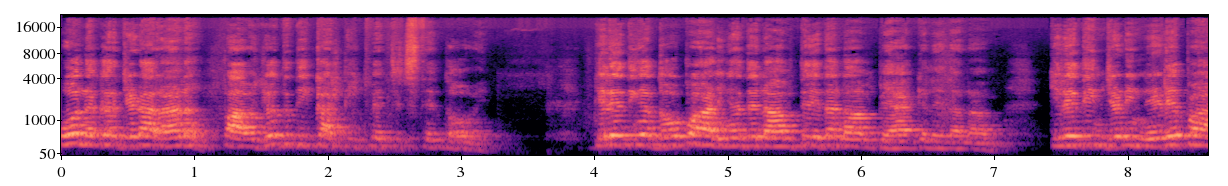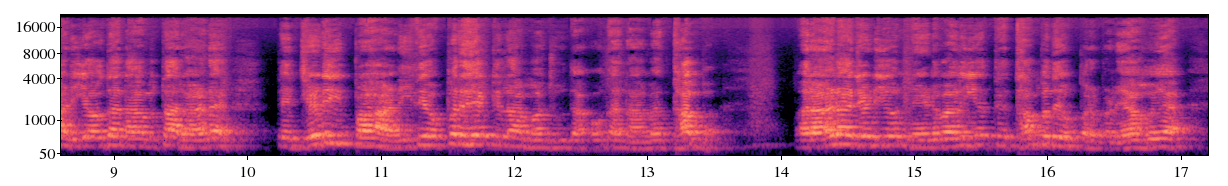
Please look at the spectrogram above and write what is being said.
ਉਹ ਨਗਰ ਜਿਹੜਾ ਰਣ ਭਾਵ ਯੁੱਧ ਦੀ ਘਾਟੀ ਵਿੱਚ ਸਥਿਤ ਹੋਵੇ। ਕਿਲੇ ਦੀਆਂ ਦੋ ਪਹਾੜੀਆਂ ਦੇ ਨਾਮ ਤੇ ਇਹਦਾ ਨਾਮ ਪਿਆ ਹੈ, ਕਿਲੇ ਦਾ ਨਾਮ। ਕਿਲੇ ਦੀ ਜਿਹੜੀ ਨੇੜੇ ਪਹਾੜੀ ਆ, ਉਹਦਾ ਨਾਮ ਤਾਂ ਰਣ ਹੈ। ਤੇ ਜਿਹੜੀ ਪਹਾੜੀ ਦੇ ਉੱਪਰ ਇਹ ਕਿਲਾ ਮੌਜੂਦ ਆ, ਉਹਦਾ ਨਾਮ ਹੈ ਥੰਬ। ਰਾਣਾ ਜਿਹੜੀ ਉਹ ਨੇੜ ਵਾਲੀ ਹੈ ਤੇ ਥੰਬ ਦੇ ਉੱਪਰ ਬਣਿਆ ਹੋਇਆ। ਹੈ।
